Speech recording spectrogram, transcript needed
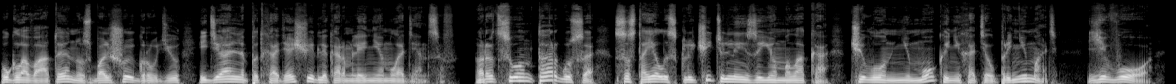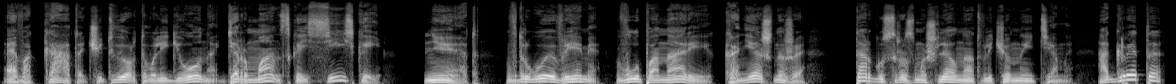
угловатая, но с большой грудью, идеально подходящей для кормления младенцев. Рацион Таргуса состоял исключительно из ее молока, чего он не мог и не хотел принимать. Его, эваката четвертого легиона, германской сиськой? Нет, в другое время, в Лупанарии, конечно же, Таргус размышлял на отвлеченные темы. А Грета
